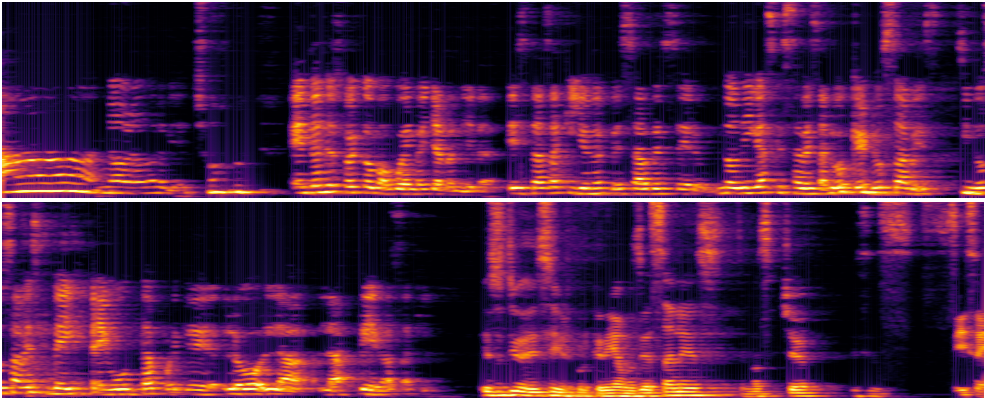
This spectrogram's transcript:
ah, no, no, no lo había hecho. Entonces fue como, bueno, ya Daniela, estás aquí yo no empezar de cero. No digas que sabes algo que no sabes. Si no sabes, ve y pregunta porque luego la, la friegas aquí. Eso te iba a decir, porque digamos, ya sales de Masterchef, dices, sí sé,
